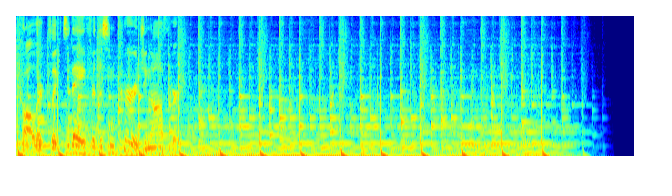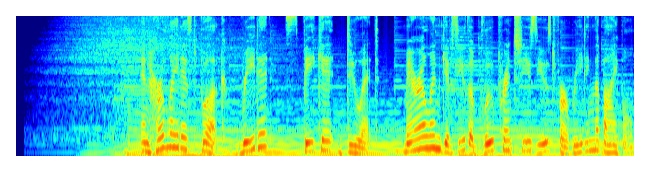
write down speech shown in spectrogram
Call or click today for this encouraging offer. In her latest book, Read It, Speak It, Do It Marilyn gives you the blueprint she's used for reading the Bible,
